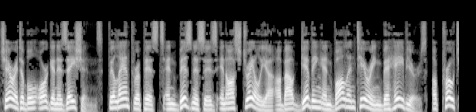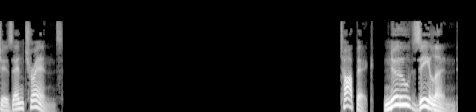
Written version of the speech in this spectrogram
charitable organisations, philanthropists and businesses in Australia about giving and volunteering behaviours, approaches and trends. New Zealand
